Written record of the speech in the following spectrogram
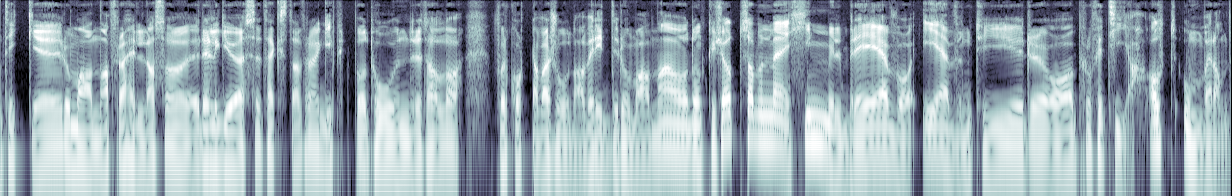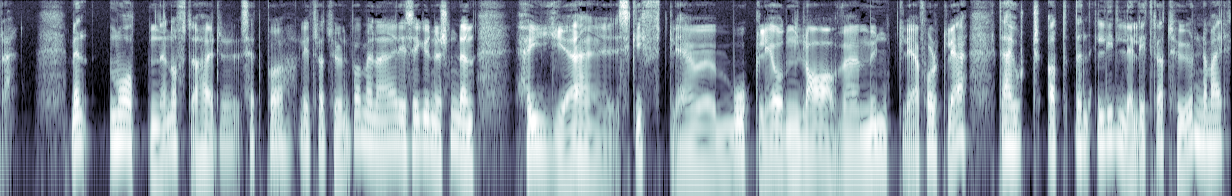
antikke romaner fra Hellas og religiøse tekster fra Egypt på 200-tallet og forkorta versjoner av ridderromaner og Don Quijote sammen med himmelbrev og eventyr og profetier, alt om hverandre. Men måten en ofte har sett på litteraturen på, mener jeg, Risi Gundersen, den høye, skriftlige, boklige og den lave, muntlige, folkelige, det har gjort at den lille litteraturen, de her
